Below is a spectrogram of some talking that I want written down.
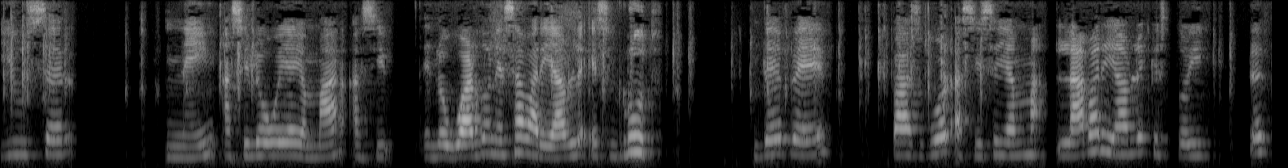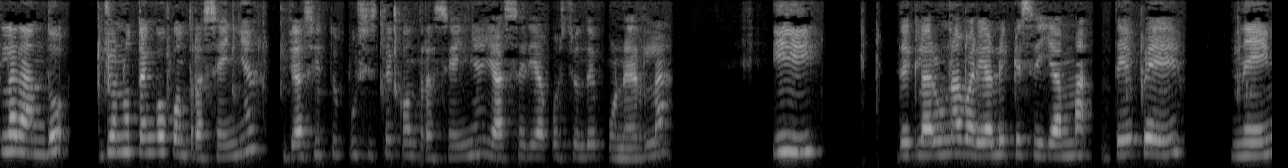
username, así lo voy a llamar, así lo guardo en esa variable, es root db password, así se llama la variable que estoy declarando. Yo no tengo contraseña, ya si tú pusiste contraseña, ya sería cuestión de ponerla. Y declaro una variable que se llama db name,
